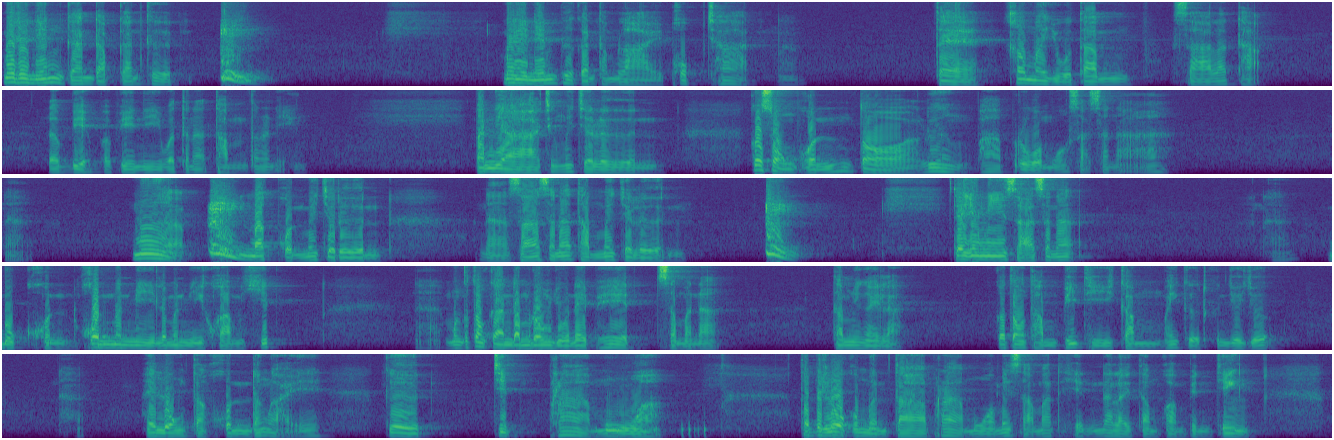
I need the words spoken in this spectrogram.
ไม่ได้เน้นการดับการเกิด ไม่ได้เน้นเพื่อการทำลายภพชาตินะแต่เข้ามาอยู่ตามสารัะระเบียบประเพณีวัฒนธรรมเท่านั้นเอง ปัญญาจึงไม่เจริญ ก็ส่งผลต่อเรื่องภาพรวมวศาสนานะเมื่อ มรรคผลไม่เจริญนะศาสนาธรรมไม่เจริญ แต่ยังมีศาสนาบุคคล คนมันมีแล้วมันมีความคิดนะมันก็ต้องการดำรงอยู่ในเพศสมณะทำยังไงล่ะ ก็ต้องทำพิธีกรรมให้เกิดขึ้นเยอะๆนะให้ลงตาคนทั้งหลาย เกิดจิต พร่ามัว ถ้าเป็นโลกก็เหมือนตาพร่ามัวไม่สามารถเห็นอะไรตามความเป็นจริง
